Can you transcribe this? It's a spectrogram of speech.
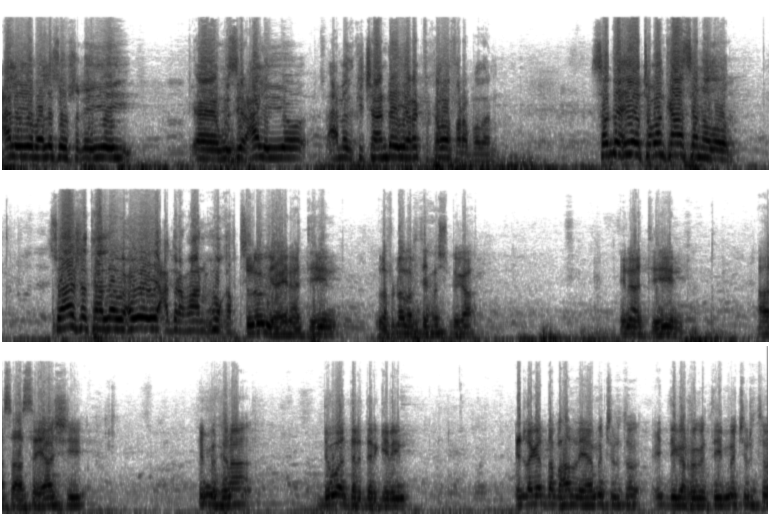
Caliya baa la soo shaqeeyey wasiir cali iyo axmed kijaandhe iyo rag kaloo fara badan. Saddex iyo tobankaa sannadood su'aasha taalla waxa weeye cabdiraxmaan muxuu qabtay? Loo yahay inaad tihiin lafdhabartii xusbiga inaad tihiin aasaasayaashii iminkana dee waa dardargelin. Cid laga daba hadlayaa ma jirto ciddiga rogatay ma jirto.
